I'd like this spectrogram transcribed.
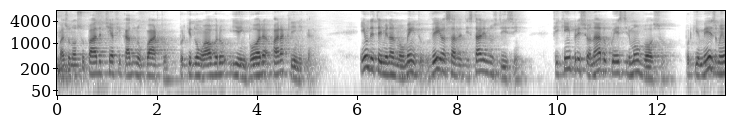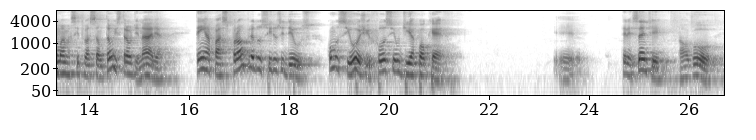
mas o nosso padre tinha ficado no quarto, porque Dom Álvaro ia embora para a clínica. Em um determinado momento, veio à sala de estar e nos disse: Fiquei impressionado com este irmão vosso, porque, mesmo em uma situação tão extraordinária, tem a paz própria dos filhos de Deus, como se hoje fosse um dia qualquer. É interessante, algo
